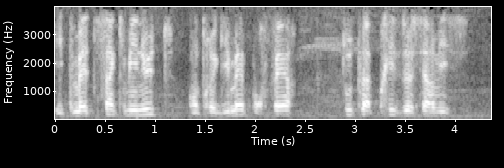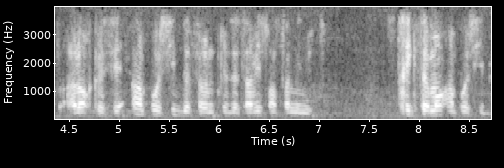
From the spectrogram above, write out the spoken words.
Ils te mettent 5 minutes, entre guillemets, pour faire toute la prise de service. Alors que c'est impossible de faire une prise de service en 5 minutes. Strictement impossible.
